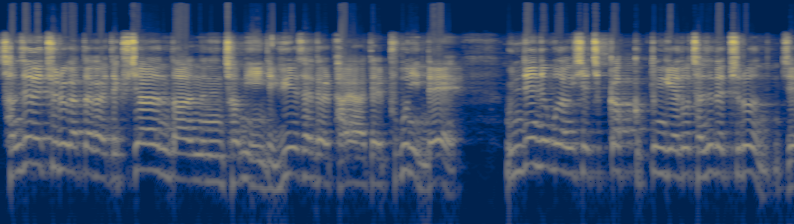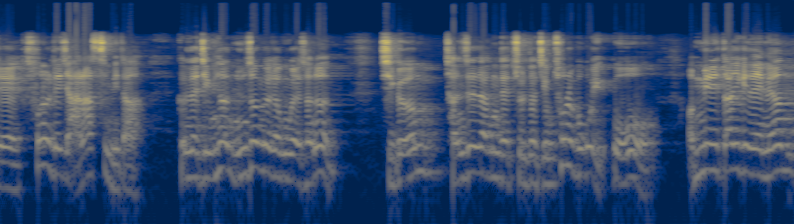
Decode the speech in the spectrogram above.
전세 대출을 갖다가 이제 규제한다는 점이 이제 위에서 될 봐야 될 부분인데 문재인 정부 당시에 집값 급등기에도 전세 대출은 이제 손을 대지 않았습니다. 그런데 지금 현 윤석열 정부에서는 지금 전세자금 대출도 지금 손을 보고 있고 엄밀히 따지게 되면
